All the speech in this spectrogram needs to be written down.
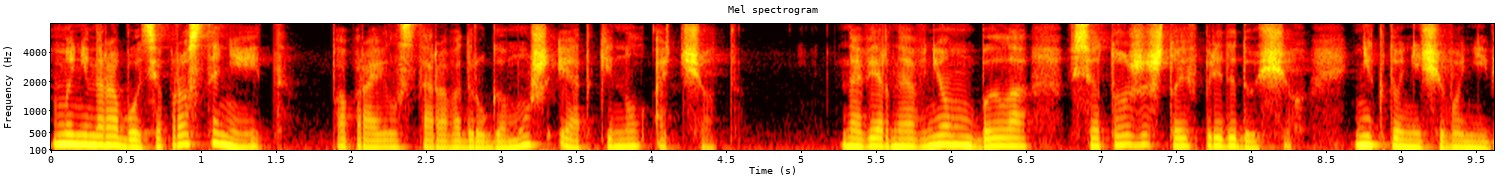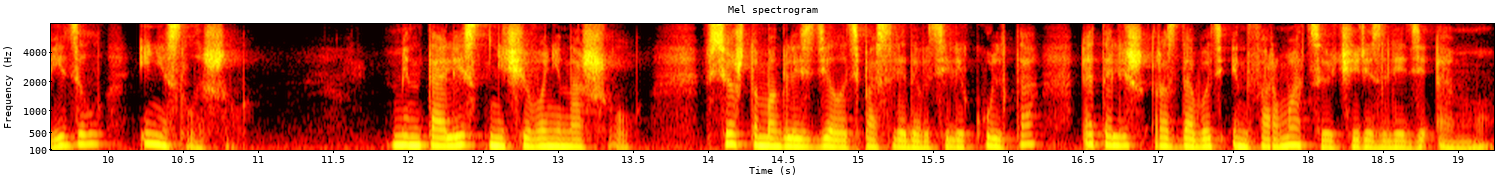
«Мы не на работе, просто Нейт. Поправил старого друга муж и откинул отчет. Наверное, в нем было все то же, что и в предыдущих. Никто ничего не видел и не слышал. Менталист ничего не нашел. Все, что могли сделать последователи культа, это лишь раздобыть информацию через леди Эмму.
